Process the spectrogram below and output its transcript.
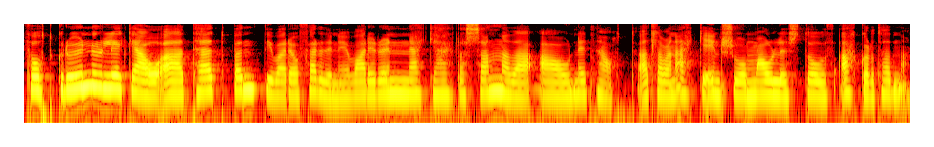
Þótt grunur líka á að Ted Bundy var á ferðinni var í rauninni ekki hægt að sanna það á neitt nátt, allavega ekki eins og málið stóð akkurat þarna.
